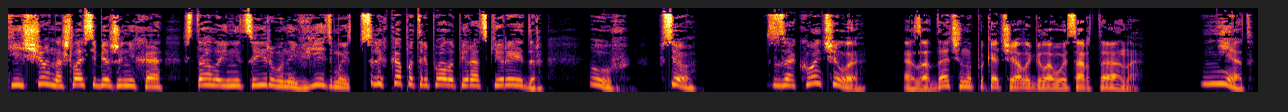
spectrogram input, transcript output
Еще нашла себе жениха, стала инициированной ведьмой, слегка потрепала пиратский рейдер. Уф, все. Закончила? Озадаченно покачала головой Сартана. Нет.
